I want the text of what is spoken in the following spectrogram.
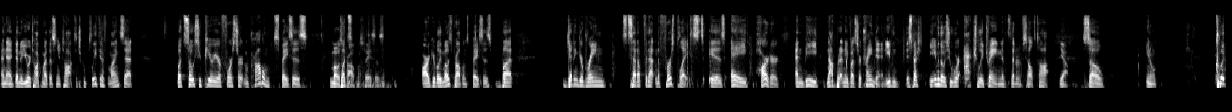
And I know you were talking about this in your talk, such a completely different mindset, but so superior for certain problem spaces. Most problem spaces. arguably most problem spaces, but getting your brain set up for that in the first place is a harder and b not what any of us are trained in even especially even those who were actually trained instead of self-taught Yeah. so you know could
